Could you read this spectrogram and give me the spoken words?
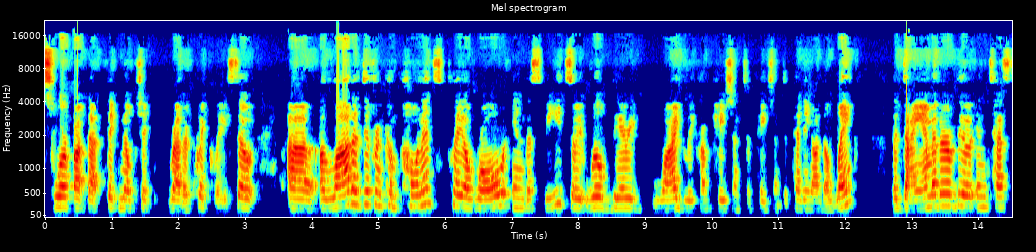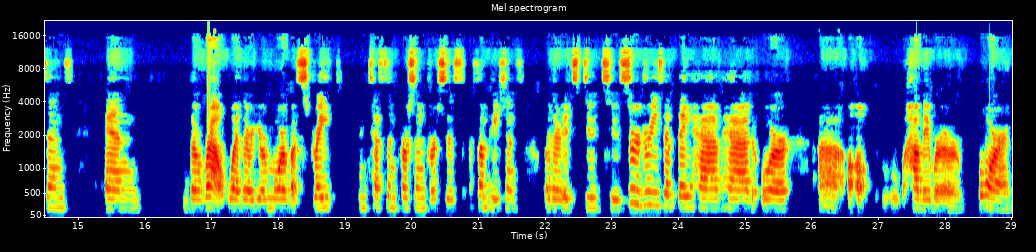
slurp up that thick milkshake rather quickly. So, uh, a lot of different components play a role in the speed. So it will vary widely from patient to patient, depending on the length, the diameter of the intestines, and the route, whether you're more of a straight intestine person versus some patients, whether it's due to surgeries that they have had or uh, how they were born,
